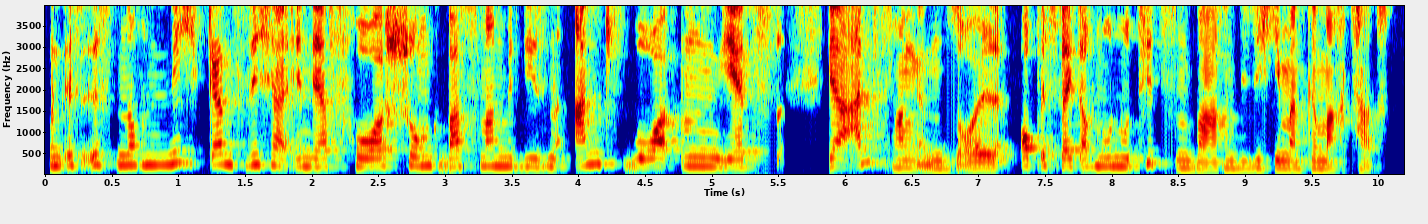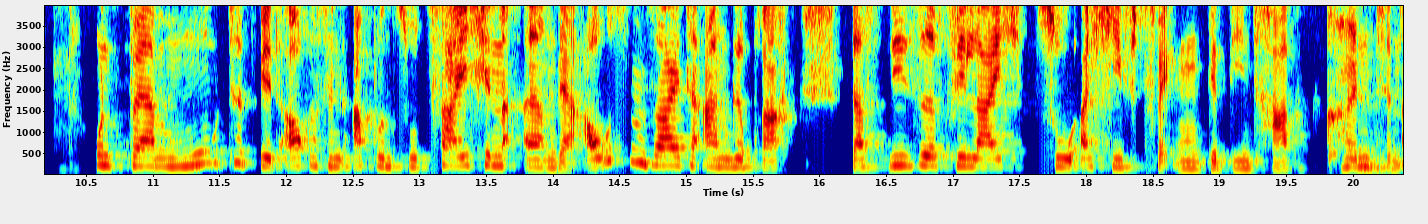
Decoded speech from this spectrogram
Und es ist noch nicht ganz sicher in der Forschung, was man mit diesen Antworten jetzt ja anfangen soll. Ob es vielleicht auch nur Notizen waren, die sich jemand gemacht hat. Und vermutet wird auch, es sind ab und zu Zeichen an der Außenseite angebracht, dass diese vielleicht zu Archivzwecken gedient haben könnten.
